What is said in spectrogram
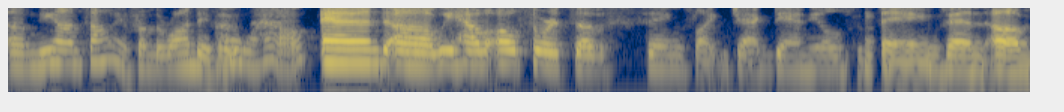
a, a, neon sign from the Rendezvous. Oh, wow. And uh, we have all sorts of things like Jack Daniels and things and um,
